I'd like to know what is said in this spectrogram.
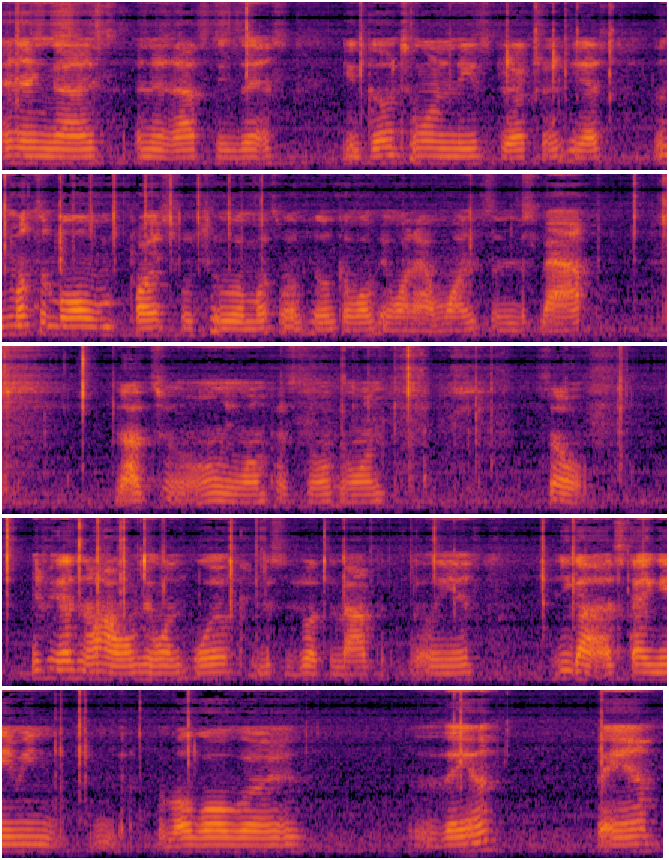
And then guys, and then after this, you go to one of these directions, yes. There's multiple parts for two or multiple people can work one at once in this map. Not two, only one person work one. So, if you guys know how 1v1s work, this is what the map really is. You got a Skye Gaming logo over there, bam,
